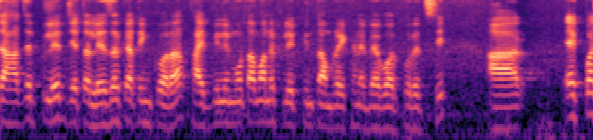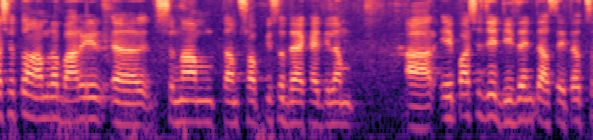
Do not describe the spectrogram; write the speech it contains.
জাহাজের প্লেট যেটা লেজার কাটিং করা। ফাইভ মিলি মোটা মানের প্লেট কিন্তু আমরা এখানে ব্যবহার করেছি। আর এক পাশে তো আমরা বাড়ির নাম টাম সব কিছু দেখাই দিলাম। আর এই পাশে যে ডিজাইনটা আছে, এটা হচ্ছে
